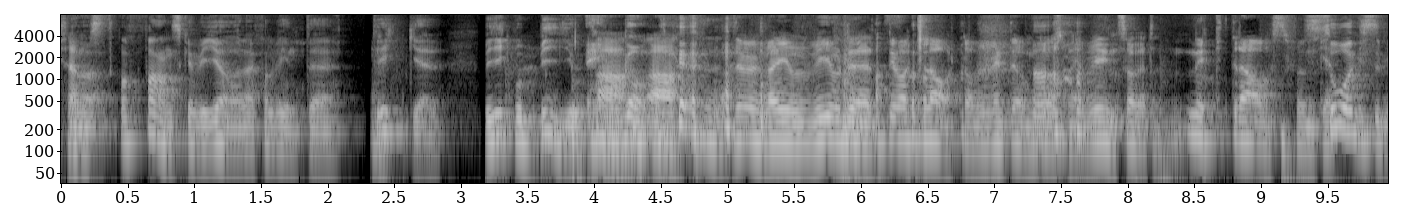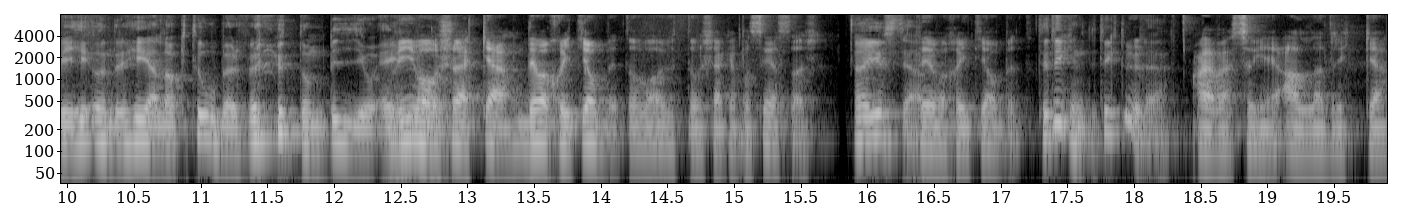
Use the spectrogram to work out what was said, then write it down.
sämst. vad fan ska vi göra ifall vi inte dricker? Vi gick på bio en Ja, gång. ja, det, var, vi gjorde, det var klart och vi vill inte umgås med. Vi insåg att nyktra oss funkar. Sågs vi under hela oktober förutom bio en Vi gång? var och käkade. Det var skitjobbigt att vara ute och käka på Caesars. Ja just det. Det Ja. var skitjobbigt. Det tyckte, tyckte du det? Ja, Jag var så alla dricka.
